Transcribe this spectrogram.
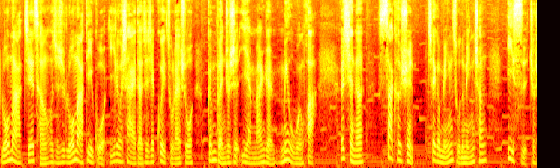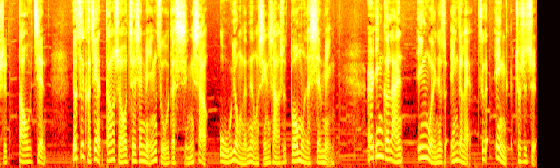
罗马阶层或者是罗马帝国遗留下来的这些贵族来说，根本就是野蛮人，没有文化。而且呢，萨克逊这个民族的名称意思就是刀剑。由此可见，当时候这些民族的形象，武勇的那种形象是多么的鲜明。而英格兰英文叫做 England，这个 Eng 就是指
